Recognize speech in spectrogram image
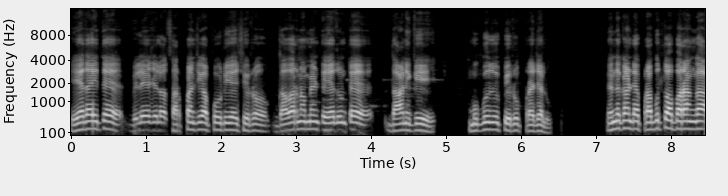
ఏదైతే విలేజ్లో సర్పంచ్గా పోటీ చేసిర్రో గవర్నమెంట్ ఏదుంటే దానికి ముగ్గు చూపిర్రు ప్రజలు. ఎందుకంటే ప్రభుత్వ పరంగా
